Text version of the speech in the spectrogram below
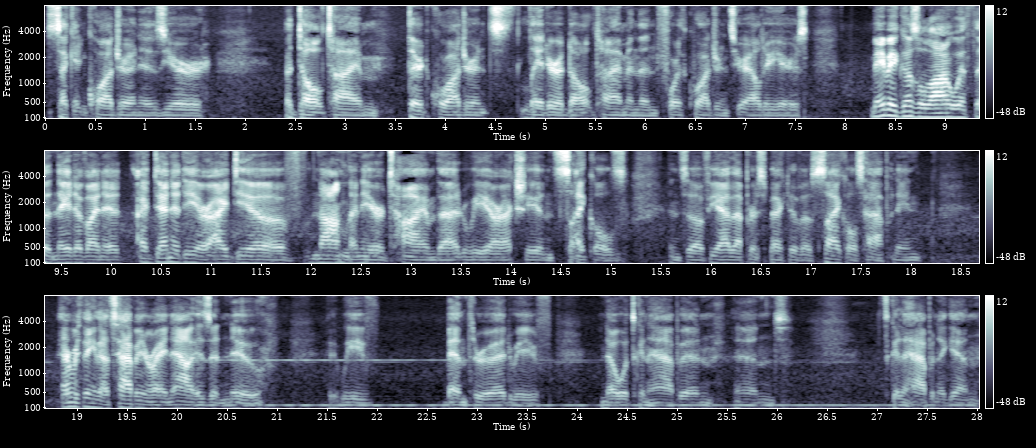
Second quadrant is your adult time. Third quadrant's later adult time. And then fourth quadrant's your elder years. Maybe it goes along with the native identity or idea of nonlinear time that we are actually in cycles. And so if you have that perspective of cycles happening, everything that's happening right now isn't new. We've been through it. We've know what's going to happen, and it's going to happen again.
